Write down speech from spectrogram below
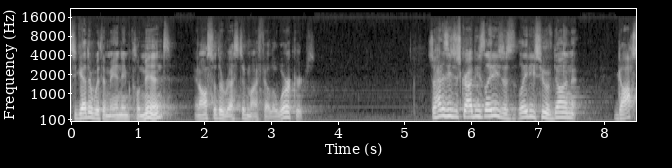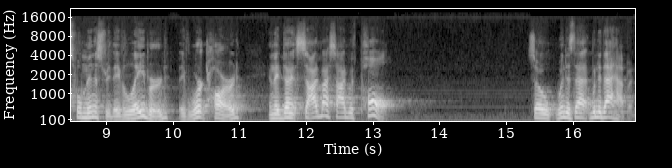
together with a man named Clement and also the rest of my fellow workers. So, how does he describe these ladies? As ladies who have done gospel ministry. They've labored, they've worked hard, and they've done it side by side with Paul. So, when, does that, when did that happen?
